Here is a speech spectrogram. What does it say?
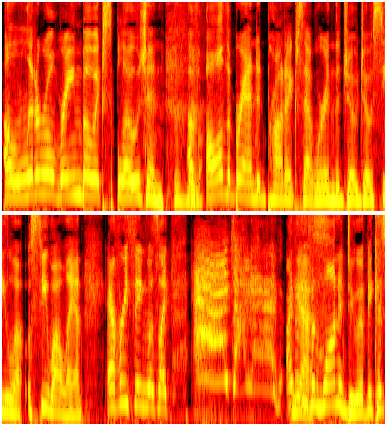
a literal rainbow explosion Mm-hmm. of all the branded products that were in the Jojo Siwa, Siwa land. Everything was like, "Ah, I don't Yes. even want to do it because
